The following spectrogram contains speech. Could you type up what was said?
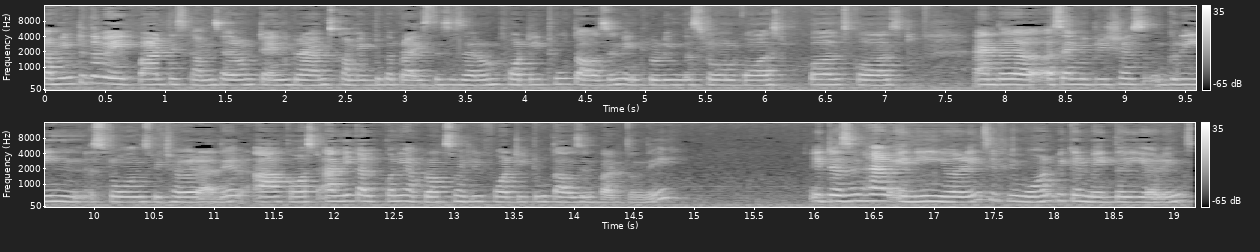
coming to the weight part, this comes around 10 grams. Coming to the price, this is around 42,000 including the stone cost, pearls cost and the uh, semi-precious green stones whichever are there. Our cost అన్ని కలుపుకొని approximately 42,000 పడుతుంది. It doesn't have any earrings. If you want, we can make the earrings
